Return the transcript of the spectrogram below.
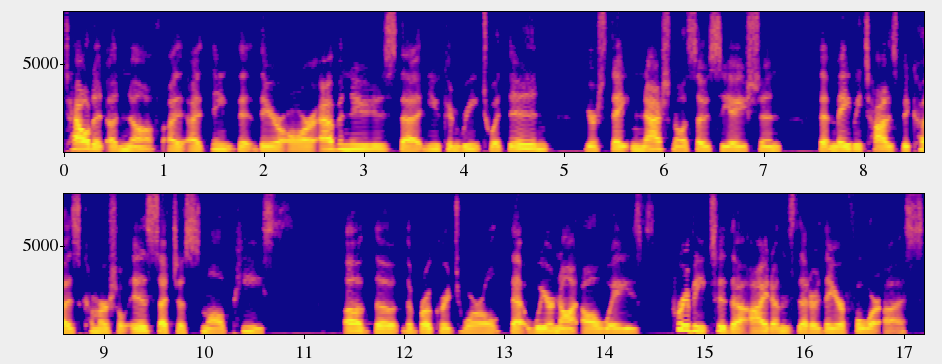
touted enough. I, I, think that there are avenues that you can reach within your state and national association that maybe times because commercial is such a small piece of the, the brokerage world that we're not always privy to the items that are there for us.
